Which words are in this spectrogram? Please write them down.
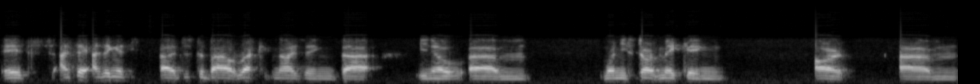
it's I think I think it's uh, just about recognizing that you know um, when you start making art, um,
